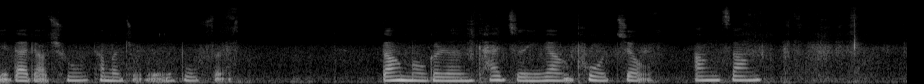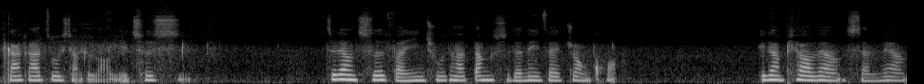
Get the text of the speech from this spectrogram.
也代表出它们主人的部分。当某个人开着一辆破旧、肮脏、嘎嘎作响的老爷车时，这辆车反映出他当时的内在状况。一辆漂亮、闪亮、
